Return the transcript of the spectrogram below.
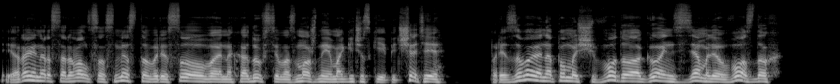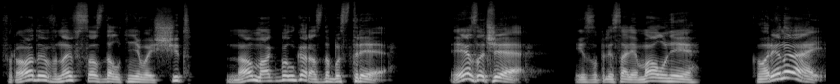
И Рейнер сорвался с места, вырисовывая на ходу всевозможные магические печати, Призывая на помощь воду, огонь, землю, воздух, Фродо вновь создал теневой щит, но маг был гораздо быстрее. «Изучи!» И заплясали молнии. «Куринай!»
